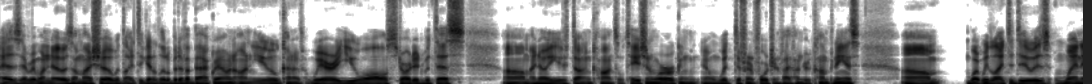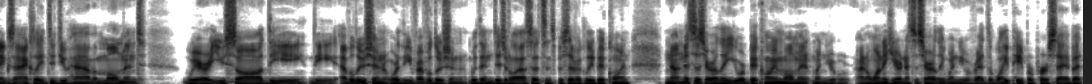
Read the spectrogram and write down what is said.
as everyone knows on my show, would like to get a little bit of a background on you, kind of where you all started with this. Um, I know you've done consultation work and you know, with different Fortune 500 companies. Um, what we'd like to do is when exactly did you have a moment where you saw the the evolution or the revolution within digital assets and specifically Bitcoin. Not necessarily your Bitcoin moment when you I don't want to hear necessarily when you read the white paper per se, but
